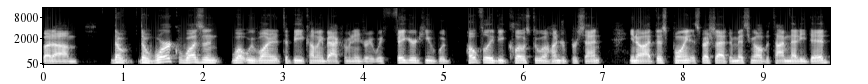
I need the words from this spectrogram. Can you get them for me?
but, um, the, the work wasn't what we wanted it to be coming back from an injury. We figured he would hopefully be close to 100%, you know, at this point, especially after missing all the time that he did.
